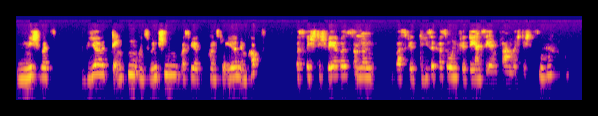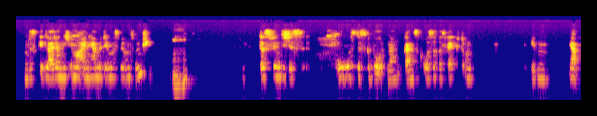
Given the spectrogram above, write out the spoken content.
Nicht, was wir denken, uns wünschen, was wir konstruieren im Kopf, was richtig wäre, sondern was für diese Person, für den Seelenplan richtig ist. Mhm. Und das geht leider nicht immer einher mit dem, was wir uns wünschen. Mhm. Das finde ich ist oberstes Gebot, ne? Ganz großer Respekt und eben, ja,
